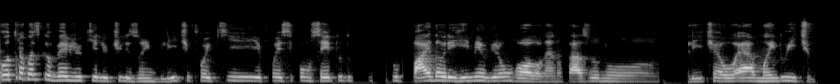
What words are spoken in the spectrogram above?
Outra coisa que eu vejo que ele utilizou em Bleach foi que foi esse conceito do que o pai da Orihime virou um Hollow, né? No caso, no Bleach é, é a mãe do Ichigo.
